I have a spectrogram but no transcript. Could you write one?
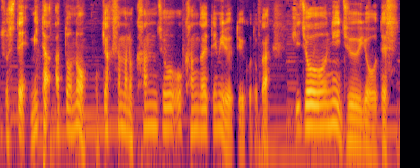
そして見た後のお客様の感情を考えてみるということが非常に重要です。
